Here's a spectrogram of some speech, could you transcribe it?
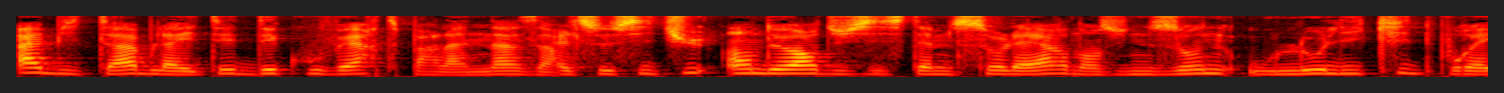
habitable a été découverte par la NASA. Elle se situe en dehors du système solaire, dans une zone où l'eau liquide pourrait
